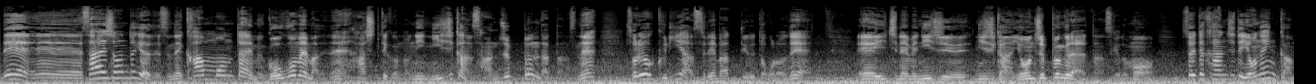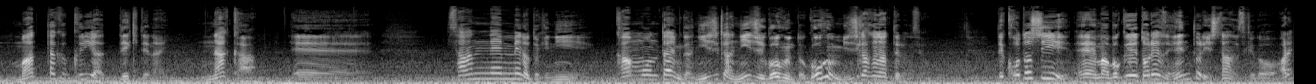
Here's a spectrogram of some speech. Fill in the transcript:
で、えー、最初の時はですね、関門タイム5合目までね、走ってくるのに2時間30分だったんですね。それをクリアすればっていうところで、えー、1年目22時間40分ぐらいだったんですけども、そういった感じで4年間全くクリアできてない中、えー、3年目の時に関門タイムが2時間25分と5分短くなってるんですよ。で、今年、えー、まあ僕とりあえずエントリーしたんですけど、あれ？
